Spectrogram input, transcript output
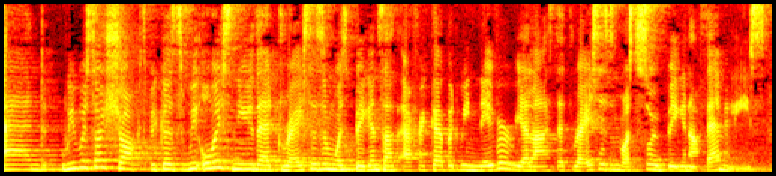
And we were so shocked because we always knew that racism was big in South Africa, but we never realized that racism was so big in our families.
